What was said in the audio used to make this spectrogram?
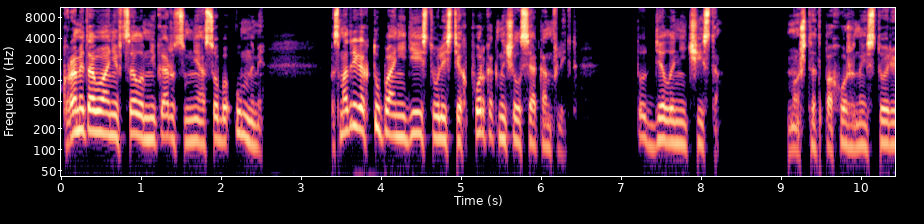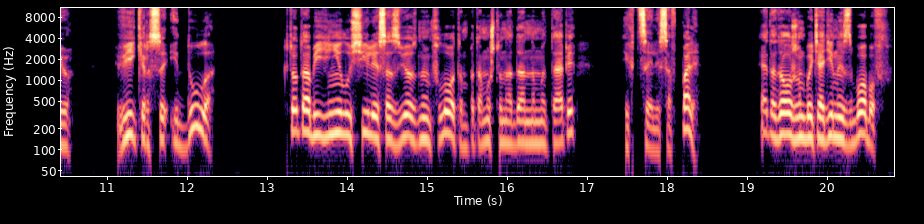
Кроме того, они в целом не кажутся мне особо умными — Посмотри, как тупо они действовали с тех пор, как начался конфликт. Тут дело нечисто. Может, это похоже на историю Викерса и Дула? Кто-то объединил усилия со Звездным флотом, потому что на данном этапе их цели совпали. Это должен быть один из Бобов.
